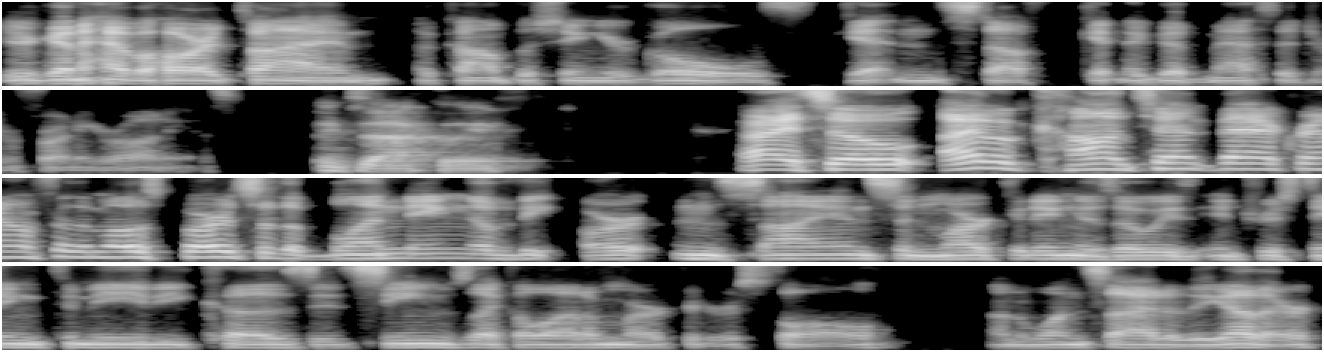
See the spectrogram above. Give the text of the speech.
you're going to have a hard time accomplishing your goals, getting stuff, getting a good message in front of your audience. Exactly. All right, so I have a content background for the most part. So the blending of the art and science and marketing is always interesting to me because it seems like a lot of marketers fall on one side or the other.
